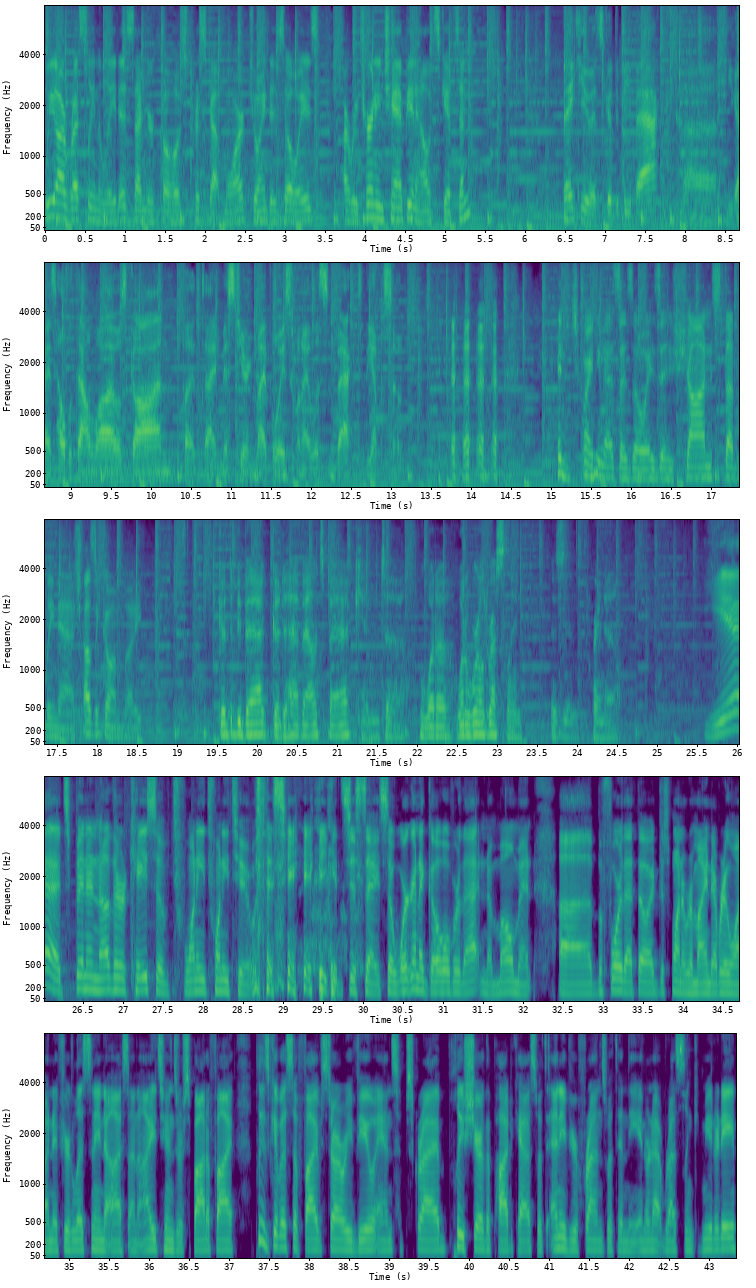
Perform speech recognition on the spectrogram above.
We are Wrestling Elitist. I'm your co host, Chris Scott Moore, joined as always, our returning champion, Alex Gibson. Thank you. It's good to be back. Uh, you guys held it down while I was gone, but I missed hearing my voice when I listened back to the episode. and joining us, as always, is Sean Studley Nash. How's it going, buddy? Good to be back. Good to have Alex back. And uh, what a what a world wrestling is in right now. Yeah, it's been another case of 2022. you could just say. So we're going to go over that in a moment. Uh, before that, though, I just want to remind everyone: if you're listening to us on iTunes or Spotify, please give us a five star review and subscribe. Please share the podcast with any of your friends within the internet wrestling community.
